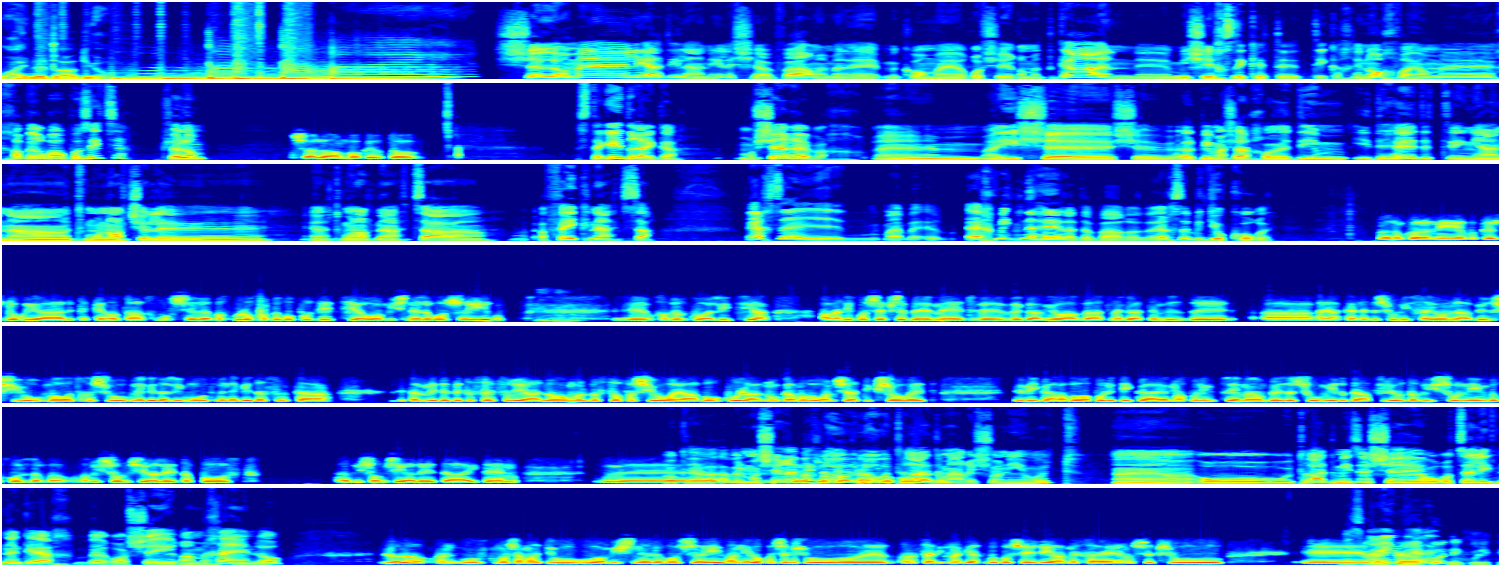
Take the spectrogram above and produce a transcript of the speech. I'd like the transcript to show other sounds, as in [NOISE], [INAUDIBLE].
ויינט רדיו. שלום אה, ליעד אילני, לשעבר, ממלא מקום אה, ראש העיר רמת גן, אה, מי שהחזיק את תיק החינוך והיום חבר באופוזיציה. שלום. שלום, בוקר טוב. אז תגיד רגע, משה רווח, האיש שעל פי מה שאנחנו יודעים, הדהד את עניין התמונות של, תמונות נאצה, הפייק נאצה. איך זה, איך מתנהל הדבר הזה? איך זה בדיוק קורה? קודם כל אני אבקש דוריה לתקן אותך, משה רווח הוא לא חבר אופוזיציה, הוא המשנה לראש העיר, mm-hmm. הוא חבר קואליציה, אבל אני חושב שבאמת, ו- וגם יואב ואת נגעתם בזה, היה כאן איזשהו ניסיון להעביר שיעור מאוד חשוב נגד אלימות ונגד הסתה לתלמידי בית הספר יהלום, אבל בסוף השיעור היה עבור כולנו, גם עבור אנשי התקשורת. ובעיקר עבור הפוליטיקאים, אנחנו נמצאים היום באיזשהו מרדף להיות הראשונים בכל דבר. הראשון שיעלה את הפוסט, הראשון שיעלה את האייטם, ו... אוקיי, okay, אבל משה רווח לא, לא הוטרד מהראשוניות. Uh, הוא הוטרד מזה שהוא רוצה להתנגח בראש העיר המכהן, לא? לא, לא, אני, הוא, כמו שאמרתי, הוא, הוא המשנה לראש העיר, אני לא חושב שהוא uh, רצה להתנגח בראש העירייה המכהן, אני חושב שהוא... מה אם...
